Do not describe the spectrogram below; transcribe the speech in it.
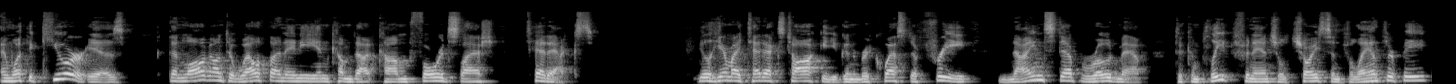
and what the cure is, then log on to wealthonanyincome.com forward slash TEDx. You'll hear my TEDx talk and you can request a free nine step roadmap to complete financial choice and philanthropy,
